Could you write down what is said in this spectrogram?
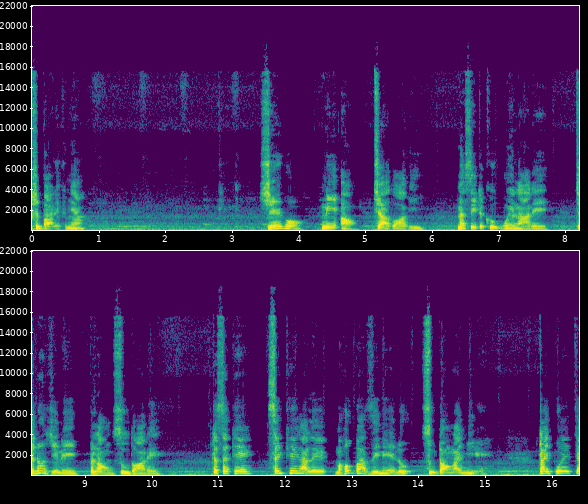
ဖြစ်ပါတယ်ခင်ဗျာရဲဘော်နှင်းအောင်ကြာသွားပြီမက်ဆေ့တစ်ခုဝင်လာတယ်ကျွန်တော်ရင်လေးဘလောင်ဆူသွားတယ်တစ်ဆက်တည်းစိတ်ထဲကလည်းမဟုတ်ပါစေနဲ့လို့ဆူတောင်းလိုက်မိတယ် တိုက်ပွဲကြ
